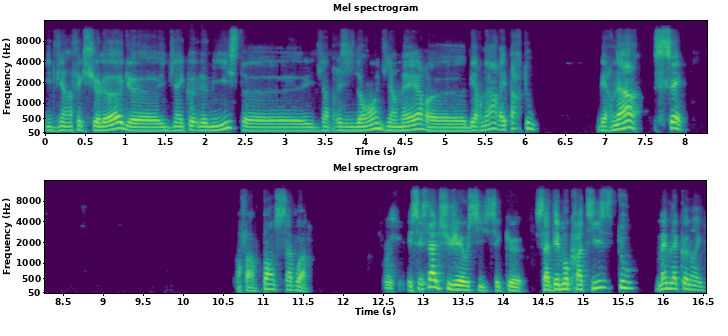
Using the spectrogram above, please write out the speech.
Il devient infectiologue, il devient économiste, il devient président, il devient maire. Bernard est partout. Bernard sait. Enfin, pense savoir. Et c'est ça le sujet aussi, c'est que ça démocratise tout, même la connerie.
